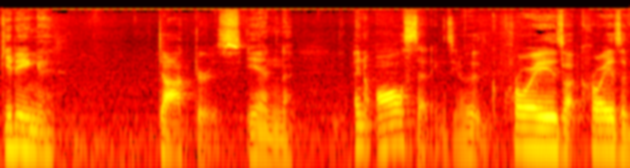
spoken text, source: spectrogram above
getting doctors in in all settings. You know, CROI is CROI is a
